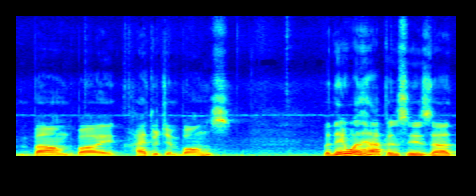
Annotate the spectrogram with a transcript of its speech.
bound by hydrogen bonds. But then what happens is that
